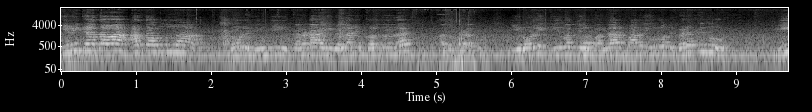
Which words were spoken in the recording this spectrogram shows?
ಕಿವಿ ಕೇಳ್ತಾವ ಅರ್ಥ ಆಗುದಿಲ್ಲ. ನೋಡ್ರಿ ಹಿಂದಿ ಕನ್ನಡ ಇವೆಲ್ಲ ನೀವು ಕಳೆದ್ರಂದ್ರ ಅದು ಬೆಳಕು. ಈ ನೋಡ್ರಿ ಇವತ್ತು ಇವ್ರು ಬಂದಾರಪ್ಪ ಅಂದ್ರೆ ಇವ್ರು ಒಂದು ಬೆಳಕಿದು. ಈ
